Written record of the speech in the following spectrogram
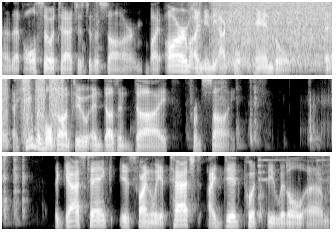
uh, that also attaches to the saw arm. By arm, I mean the actual handle that a human holds onto and doesn't die from sawing. The gas tank is finally attached. I did put the little um,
